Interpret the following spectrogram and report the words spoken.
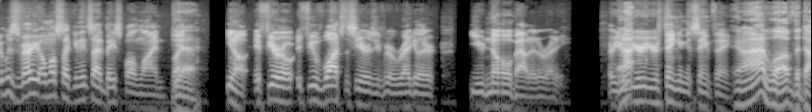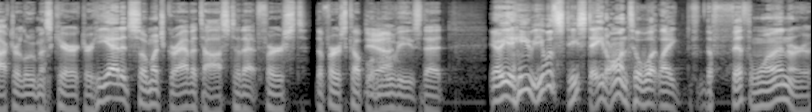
it was very almost like an inside baseball line. But yeah, you know, if you're if you've watched the series, if you're a regular, you know about it already, or you're I- you're, you're thinking the same thing. and I love the Doctor Loomis character. He added so much gravitas to that first, the first couple Yeah. of movies that, you know, he he, he was he stayed on till what like the fifth one or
